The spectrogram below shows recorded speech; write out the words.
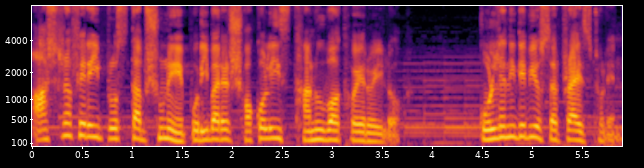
আশরাফের এই প্রস্তাব শুনে পরিবারের সকলেই স্থানুবৎ হয়ে রইল। কল্যাণী দেবীও সারপ্রাইজড হলেন।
